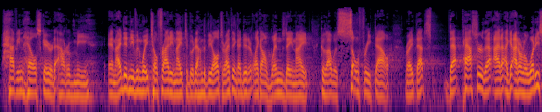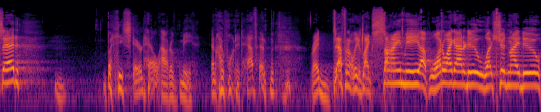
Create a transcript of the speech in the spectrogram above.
having hell scared out of me. And I didn't even wait till Friday night to go down to the altar. I think I did it like on Wednesday night because I was so freaked out. Right? That's that pastor. That I, I, I don't know what he said, but he scared hell out of me, and I wanted heaven. right? Definitely, It's like, sign me up. What do I got to do? What shouldn't I do?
